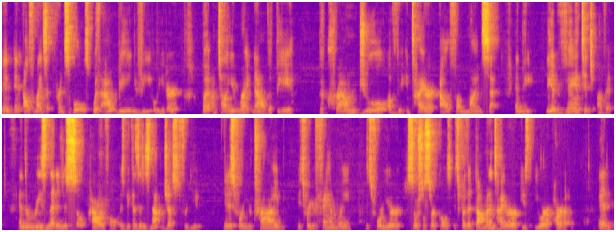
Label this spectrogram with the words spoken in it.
in, in alpha mindset principles without being the leader. But I'm telling you right now that the the crown jewel of the entire alpha mindset and the the advantage of it and the reason that it is so powerful is because it is not just for you. It is for your tribe, it's for your family, it's for your social circles, it's for the dominant hierarchies that you are a part of. And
